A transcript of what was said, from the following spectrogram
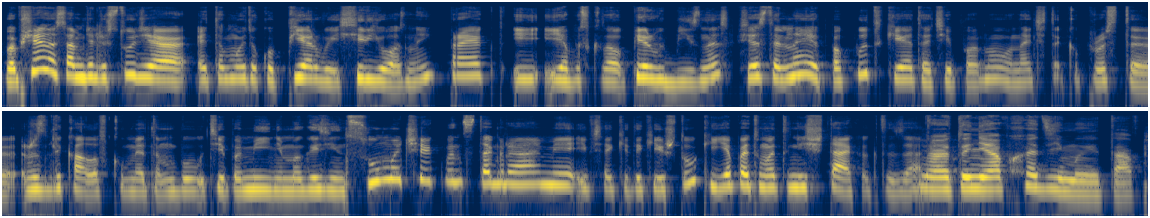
Вообще, на самом деле, студия — это мой такой первый серьезный проект, и я бы сказала, первый бизнес. Все остальные попытки — это типа, ну, знаете, так просто развлекаловка. У меня там был типа мини-магазин сумочек в Инстаграме и всякие такие штуки. Я поэтому это не считаю как-то за... Но это необходимый этап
